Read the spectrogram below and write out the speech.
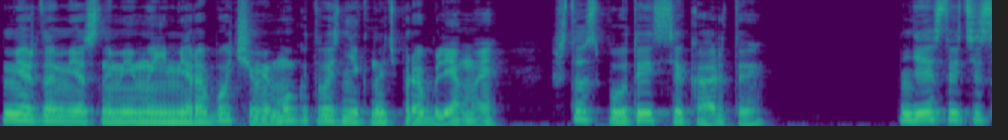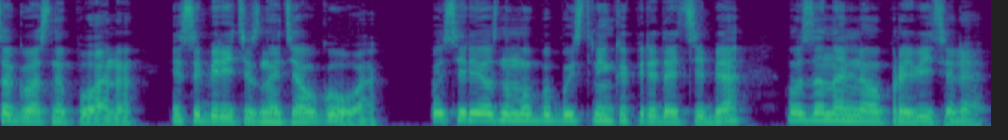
между местными и моими рабочими могут возникнуть проблемы. что спутает все карты. Действуйте согласно плану и соберите знать Алгула. По-серьезному бы быстренько передать себя в зонального правителя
